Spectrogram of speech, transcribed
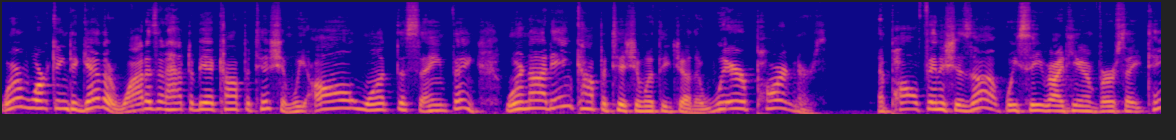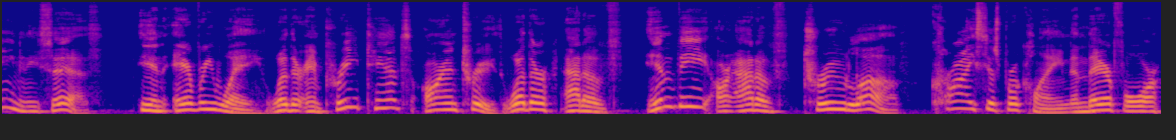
We're working together. Why does it have to be a competition? We all want the same thing. We're not in competition with each other, we're partners. And Paul finishes up, we see right here in verse 18, and he says, In every way, whether in pretense or in truth, whether out of envy or out of true love, Christ is proclaimed, and therefore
